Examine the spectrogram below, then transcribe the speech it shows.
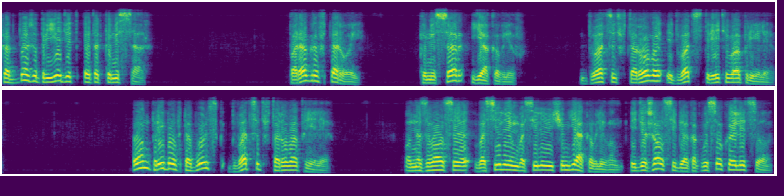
когда же приедет этот комиссар. Параграф 2. Комиссар Яковлев. 22 и 23 апреля. Он прибыл в Тобольск 22 апреля. Он назывался Василием Васильевичем Яковлевым и держал себя как высокое лицо.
